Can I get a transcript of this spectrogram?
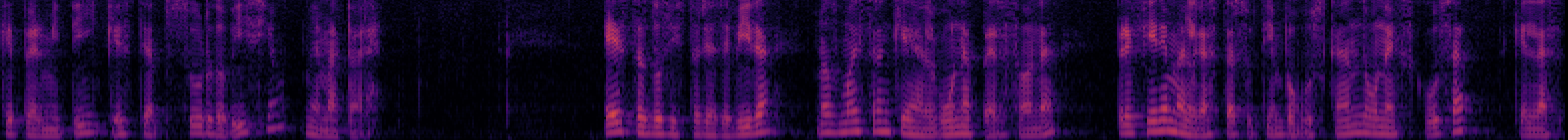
que permití que este absurdo vicio me matara. Estas dos historias de vida nos muestran que alguna persona prefiere malgastar su tiempo buscando una excusa que las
